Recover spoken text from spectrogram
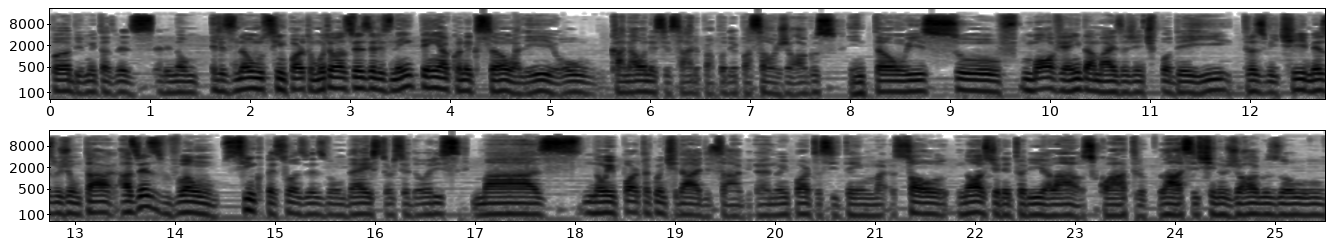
pub, muitas vezes ele não, eles não se importam muito, às vezes eles nem têm a conexão ali ou o canal necessário para poder passar os jogos. Então isso move ainda mais a gente poder ir, transmitir, mesmo juntar. Às vezes vão cinco pessoas, às vezes vão dez torcedores, mas não importa a quantidade, sabe? É, não importa se tem só nós, diretoria lá, os quatro, lá assistindo os jogos, ou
